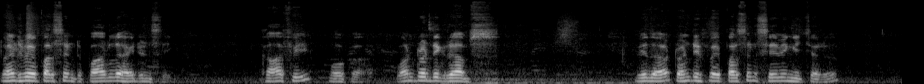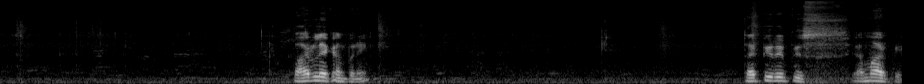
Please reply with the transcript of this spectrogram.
twenty five percent Parle hide and seek. Coffee mocha one twenty grams మీద ట్వంటీ ఫైవ్ పర్సెంట్ సేవింగ్ ఇచ్చారు. Parle company. Thirty rupees MRP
